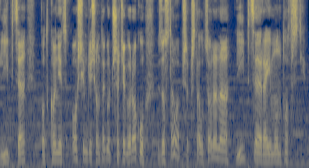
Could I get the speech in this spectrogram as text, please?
Lipce pod koniec 83 roku została przekształcona na Lipce Rejmontowskie.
